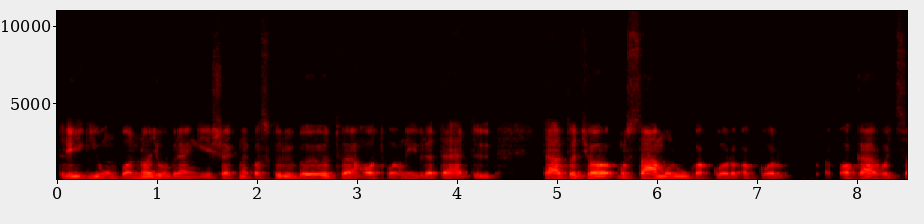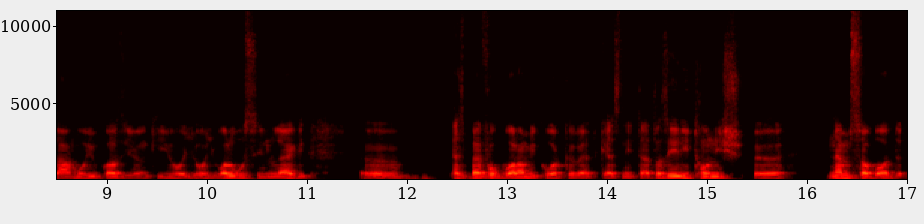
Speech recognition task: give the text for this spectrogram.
régiónkban nagyobb rengéseknek az körülbelül 50-60 évre tehető. Tehát, hogyha most számolunk, akkor, akkor akárhogy számoljuk, az jön ki, hogy, hogy valószínűleg ez be fog valamikor következni. Tehát azért itthon is nem szabad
